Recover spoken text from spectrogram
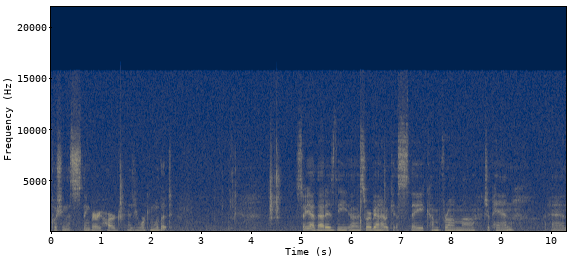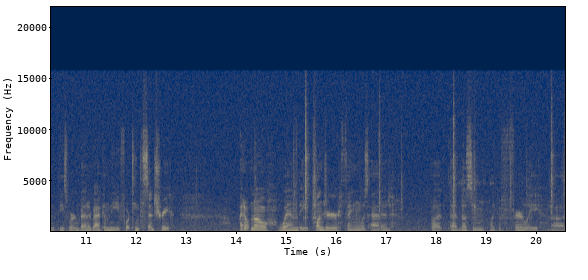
pushing this thing very hard as you're working with it. So yeah, that is the uh, Abacus. They come from uh, Japan and these were invented back in the 14th century. I don't know when the plunger thing was added, but that does seem like a fairly uh,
